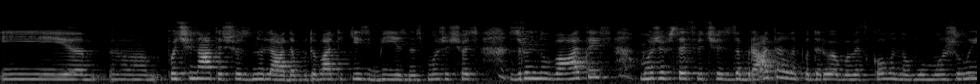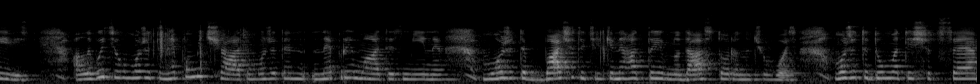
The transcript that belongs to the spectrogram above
і е, починати щось з нуля, да, будувати якийсь бізнес, може щось зруйнуватись, може всесвіт щось забрати, але подарує обов'язково нову можливість. Але ви цього можете не помічати, можете не приймати зміни, можете бачити тільки негативну да, сторону чогось, можете думати, що це.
